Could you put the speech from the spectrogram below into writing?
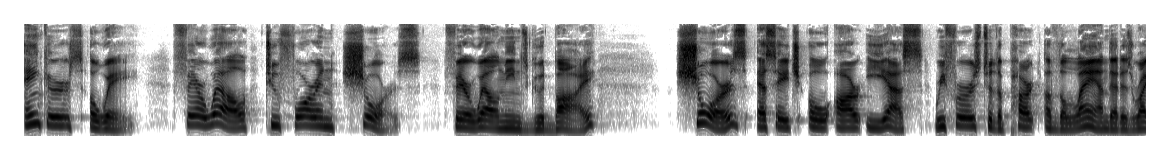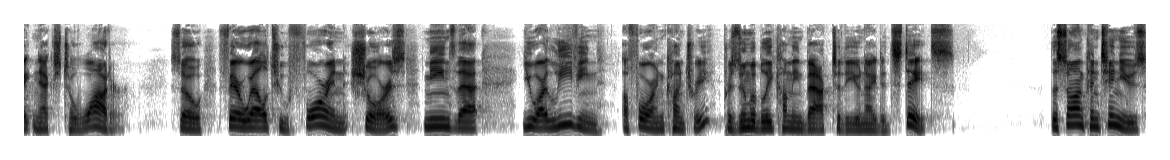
anchors aweigh. Farewell to foreign shores. Farewell means goodbye. Shores, S H O R E S, refers to the part of the land that is right next to water. So, farewell to foreign shores means that you are leaving a foreign country, presumably coming back to the United States. The song continues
